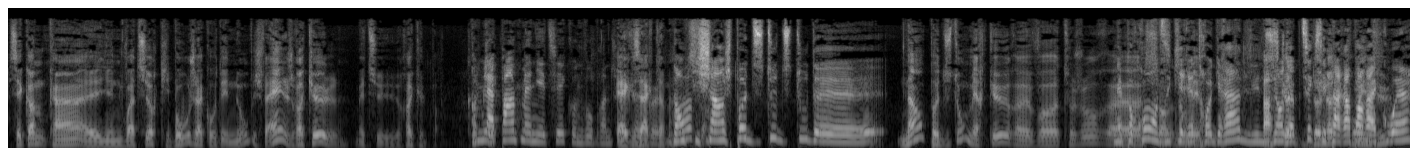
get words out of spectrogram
C'est comme quand euh, il y a une voiture qui bouge à côté de nous, puis je fais, je recule, mais tu recules pas. Comme la pente magnétique au Nouveau-Brunswick. Exactement. Donc, il change pas du tout, du tout de... Non, pas du tout. Mercure euh, va toujours. Mais euh, pourquoi on dit qu'il l'orbite. rétrograde? L'illusion que d'optique, c'est par rapport à vue- quoi?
